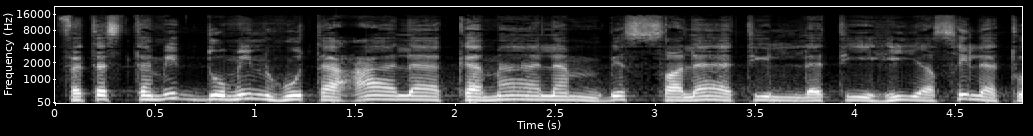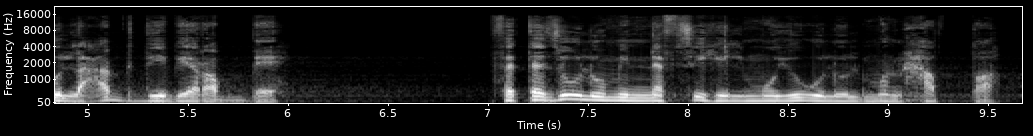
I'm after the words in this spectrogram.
فتستمد منه تعالى كمالا بالصلاة التي هي صلة العبد بربه. فتزول من نفسه الميول المنحطة.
